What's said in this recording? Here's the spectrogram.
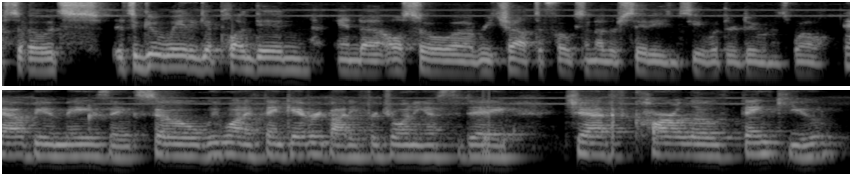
so it's it's a good way to get plugged in and also reach out to folks in other cities and see what they're doing as well. That would be amazing. So we want to thank everybody for joining us today. Jeff, Carlo, thank you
